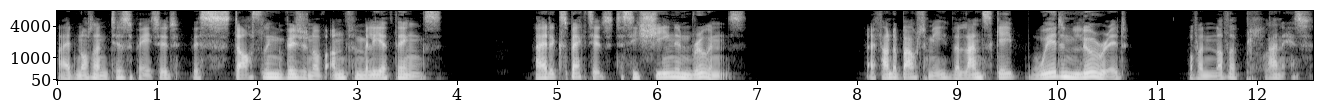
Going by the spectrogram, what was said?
I had not anticipated this startling vision of unfamiliar things. I had expected to see Sheen in ruins. I found about me the landscape, weird and lurid, of another planet.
